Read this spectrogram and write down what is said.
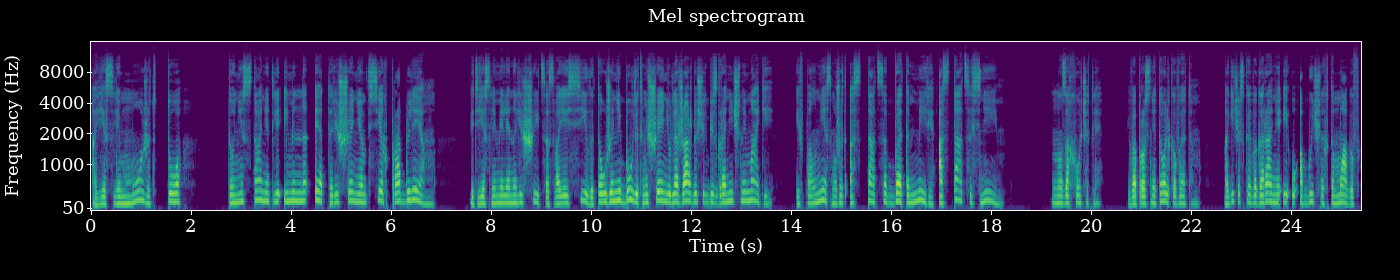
А если может, то... то не станет ли именно это решением всех проблем? Ведь если Милена лишится своей силы, то уже не будет мишенью для жаждущих безграничной магии и вполне сможет остаться в этом мире, остаться с ним. Но захочет ли? И вопрос не только в этом. Магическое выгорание и у обычных-то магов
